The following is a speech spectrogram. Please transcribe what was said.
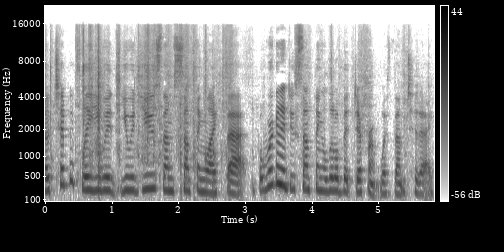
so typically you would, you would use them something like that. But we're going to do something a little bit different with them today.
